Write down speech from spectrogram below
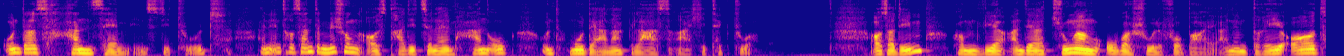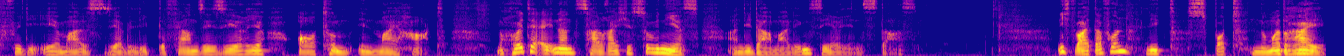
und das Hansem-Institut, eine interessante Mischung aus traditionellem Hanok und moderner Glasarchitektur. Außerdem kommen wir an der Chungang-Oberschule vorbei, einem Drehort für die ehemals sehr beliebte Fernsehserie Autumn in My Heart. Noch heute erinnern zahlreiche Souvenirs an die damaligen Serienstars. Nicht weit davon liegt Spot Nummer 3,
